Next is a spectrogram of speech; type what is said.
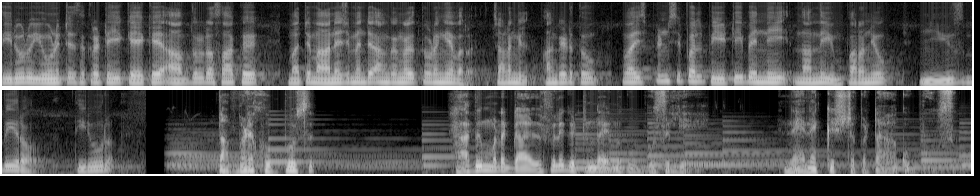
Tirur unit secretary K K Abdul Razak മറ്റ് മാനേജ്മെന്റ് അംഗങ്ങൾ തുടങ്ങിയവർ ചടങ്ങിൽ പങ്കെടുത്തു. Vice principal P T Benny നന്ദിയും പറഞ്ഞു. News bureau Tirur. നമ്മുടെ ഹുബൂസ്. അത് നമ്മുടെ ഗൾഫിൽ കിട്ടുണ്ടായിരുന്ന കുബൂസില്ലേ? നിനക്കിഷ്ടപ്പെട്ട ആ കുബൂസ്.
